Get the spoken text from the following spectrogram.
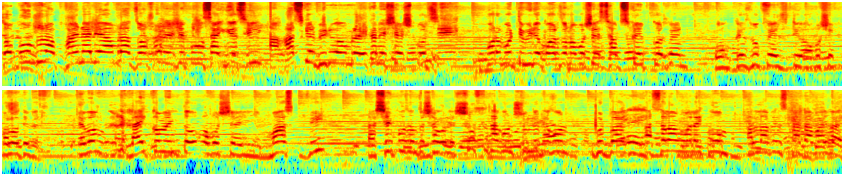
তো বন্ধুরা ফাইনালি আমরা যশোর এসে পৌঁছাই গেছি। আজকের ভিডিও আমরা এখানে শেষ করছি। পরবর্তী ভিডিও করার জন্য অবশ্যই সাবস্ক্রাইব করবেন এবং ফেসবুক পেজটি অবশ্যই ফলো দেবেন। এবং লাইক কমেন্ট তো অবশ্যই মাস্ট বি আর সেই পর্যন্ত সকলে সুস্থ থাকুন, সুন্দর থাকুন। গুড বাই আসসালামু আলাইকুম। আল্লাহ হাফেজ, টাটা বাই বাই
